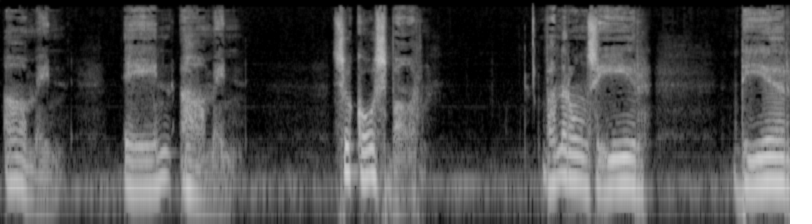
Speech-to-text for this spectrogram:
Amen en amen. So kosbaar wanneer ons hier deur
